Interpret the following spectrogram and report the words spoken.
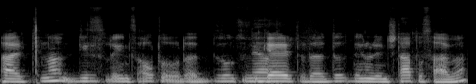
halt ne, dieses oder jenes Auto oder so und so viel ja. Geld oder den und den Status habe.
